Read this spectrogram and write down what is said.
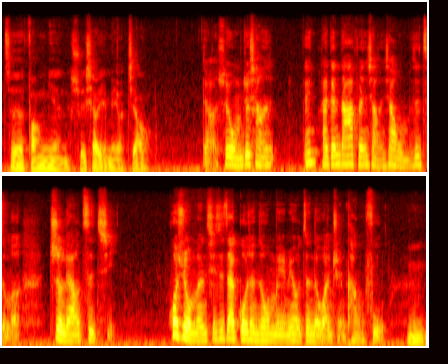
这方面学校也没有教。对啊，所以我们就想。哎，来跟大家分享一下我们是怎么治疗自己。或许我们其实，在过程中我们也没有真的完全康复，嗯，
